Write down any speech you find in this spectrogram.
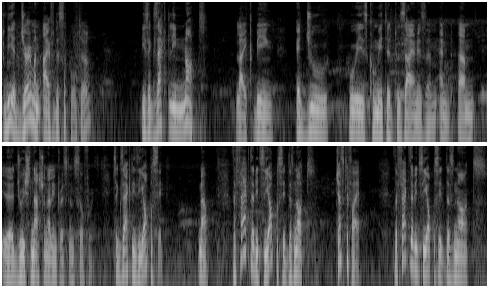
To be a German AfD supporter is exactly not like being a Jew who is committed to Zionism and um, uh, Jewish national interest and so forth. It's exactly the opposite. Now, the fact that it's the opposite does not justify it. The fact that it's the opposite does not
